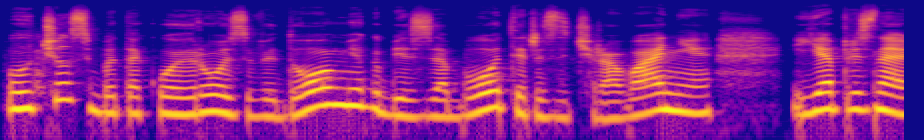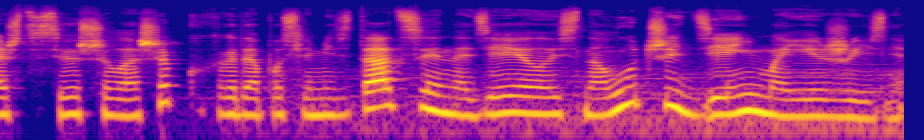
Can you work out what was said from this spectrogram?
Получился бы такой розовый домик, без забот и разочарования. И я признаю, что совершила ошибку, когда после медитации надеялась на лучший день моей жизни.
